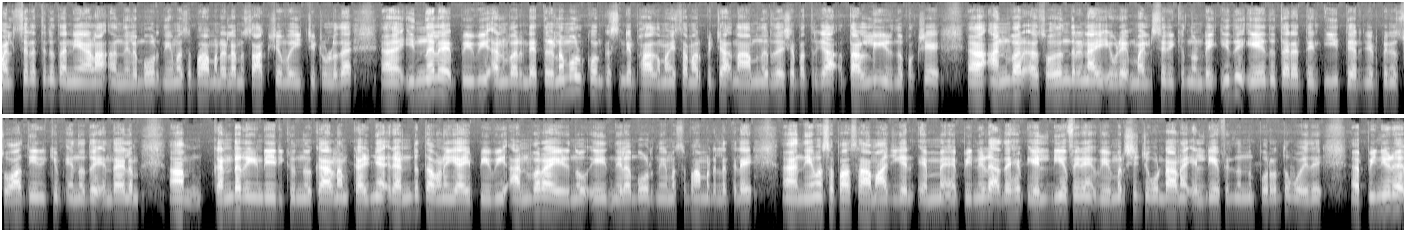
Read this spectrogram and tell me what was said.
മത്സരത്തിന് തന്നെയാണ് നിലമ്പൂർ നിയമസഭാ മണ്ഡലം സാക്ഷ്യം വഹിച്ചിട്ടുള്ളത്. ഇന്നലെ പി വി അൻവറിന്റെ തൃണമൂൽ കോൺഗ്രസിന്റെ ഭാഗമായി സമർപ്പിച്ച നാമനിർദ്ദേശ പത്രിക തള്ളിയിരുന്നു. പക്ഷേ അൻവർ സ്വതന്ത്രനായി ഇവിടെ മത്സരിക്കുന്നുണ്ട്. ഇത് ഏത് തരത്തിൽ ഈ തെരഞ്ഞെടുപ്പിനെ സ്വാധീനിക്കും എന്നത് എന്തായാലും കണ്ടറിയേണ്ടിയിരിക്കുന്നു. കാരണം കഴിഞ്ഞ രണ്ട് തവണയായി പി വി അൻവറായിരുന്നു ഈ നിലമ്പൂർ നിയമസഭാ മണ്ഡലത്തിലെ നിയമസഭാ സാമാജികൻ എ പിന്നീട് അദ്ദേഹം എൽ ഡി എഫിനെ വിമർശിച്ചുകൊണ്ടാണ് എൽ ഡി എഫിൽ നിന്നും പുറത്തു പോയത്. പിന്നീട്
